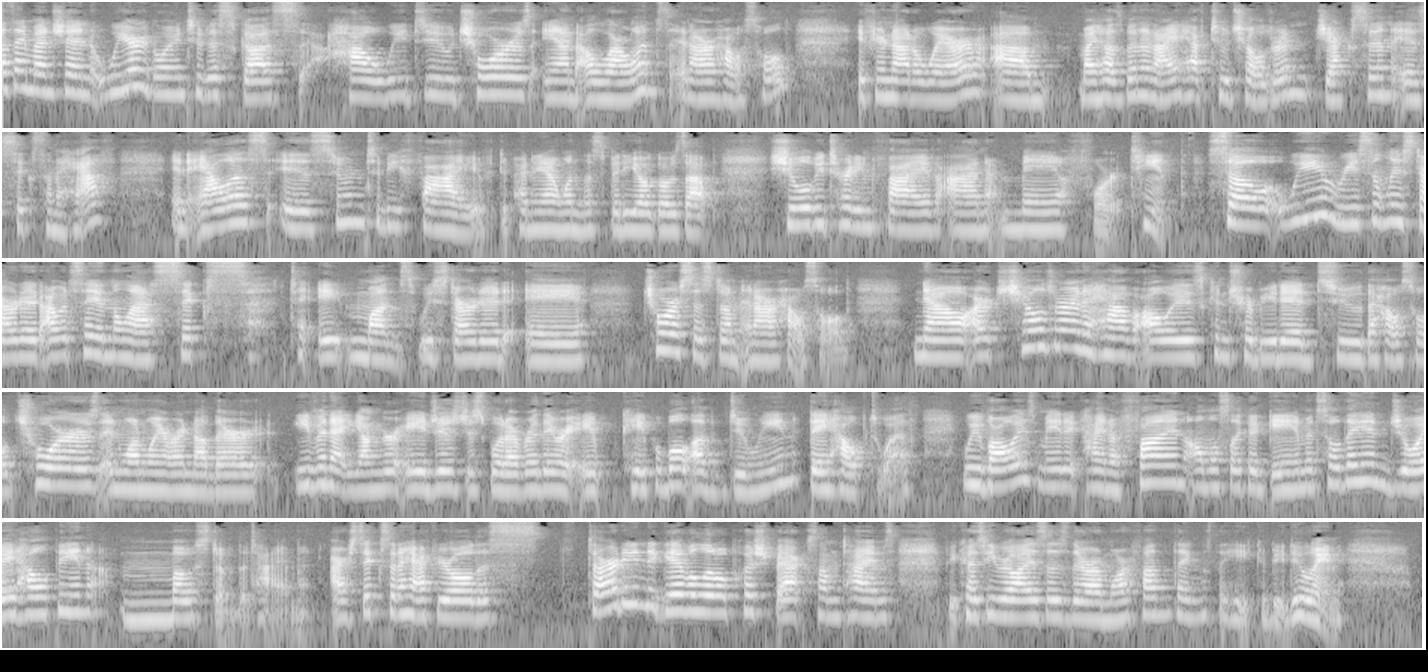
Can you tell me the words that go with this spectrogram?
As I mentioned, we are going to discuss how we do chores and allowance in our household. If you're not aware, um, my husband and I have two children. Jackson is six and a half and Alice is soon to be five, depending on when this video goes up. She will be turning five on May 14th. So we recently started, I would say in the last six to eight months, we started a chore system in our household. Now, our children have always contributed to the household chores in one way or another, even at younger ages, just whatever they were capable of doing, they helped with. We've always made it kind of fun, almost like a game, and so they enjoy helping most of the time. Our six and a half year old is starting to give a little pushback sometimes because he realizes there are more fun things that he could be doing.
